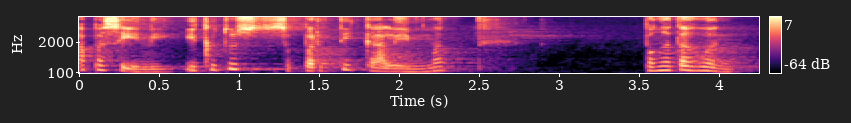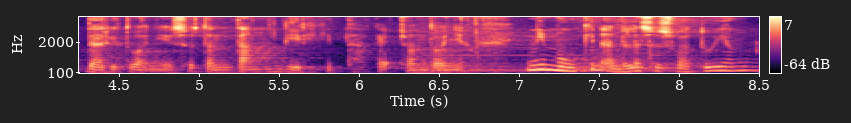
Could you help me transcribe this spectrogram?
Apa sih ini? Itu tuh seperti kalimat pengetahuan dari Tuhan Yesus tentang diri kita. Kayak contohnya, ini mungkin adalah sesuatu yang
